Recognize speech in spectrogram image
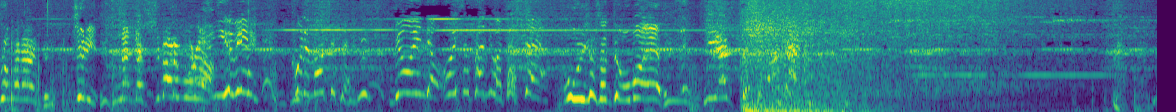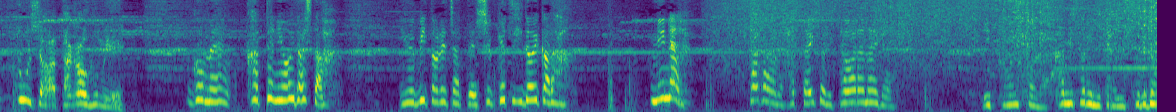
止まらんジュリなんか縛るもの。指これ持ってて病院でお医者さんに渡して。お医者さんってお前いやちょっと。待てどうした？高文。ごめん勝手に追い出した指取れちゃって出血ひどいから。みんな佐川の張った糸に触らないで。一本一本がカミソリみたいに鋭い。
